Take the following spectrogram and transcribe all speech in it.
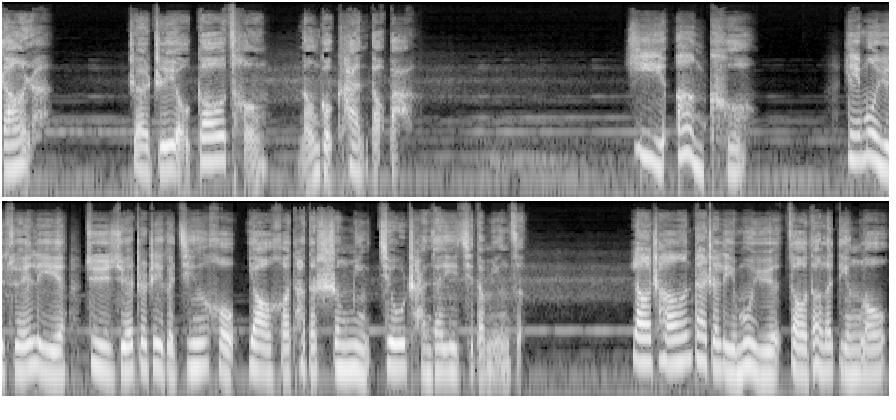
当然，这只有高层能够看到罢了。议案科，李沐雨嘴里咀嚼着这个今后要和他的生命纠缠在一起的名字。老常带着李沐雨走到了顶楼，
